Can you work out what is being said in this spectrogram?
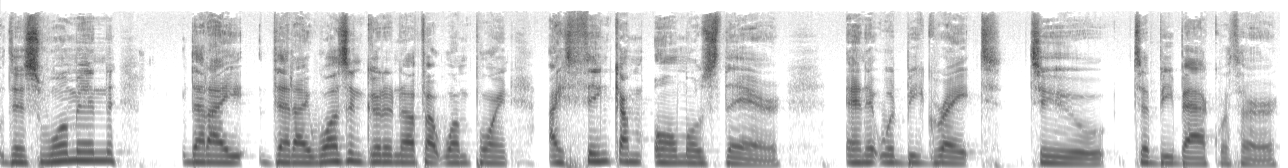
this woman that i that i wasn't good enough at one point i think i'm almost there. And it would be great to to be back with her.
